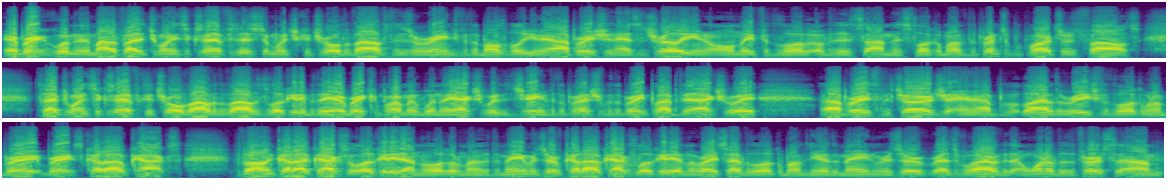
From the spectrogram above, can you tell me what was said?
brake equipment is modified 26F system which control the valves and is arranged for the multiple unit operation as a trailer unit only for the lo- of this on this locomotive. The principal parts are as follows. Type 26F control valve. The valve is located with the air brake compartment. When they actuate the change for the pressure for the brake pipe, the actuate operates the charge and apply the release for the locomotive brake, brakes. Cutout cocks. The following cutout cocks are located on the locomotive. The main reserve cutout cocks located on the right side of the locomotive near the main reserve reservoir. One of the first, um,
